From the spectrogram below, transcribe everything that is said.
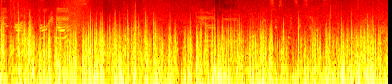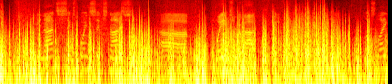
winds are at 30 knots. And uh, about 6.6 knots. 30 knots, 6.6 knots. Uh, waves are about, looks like.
